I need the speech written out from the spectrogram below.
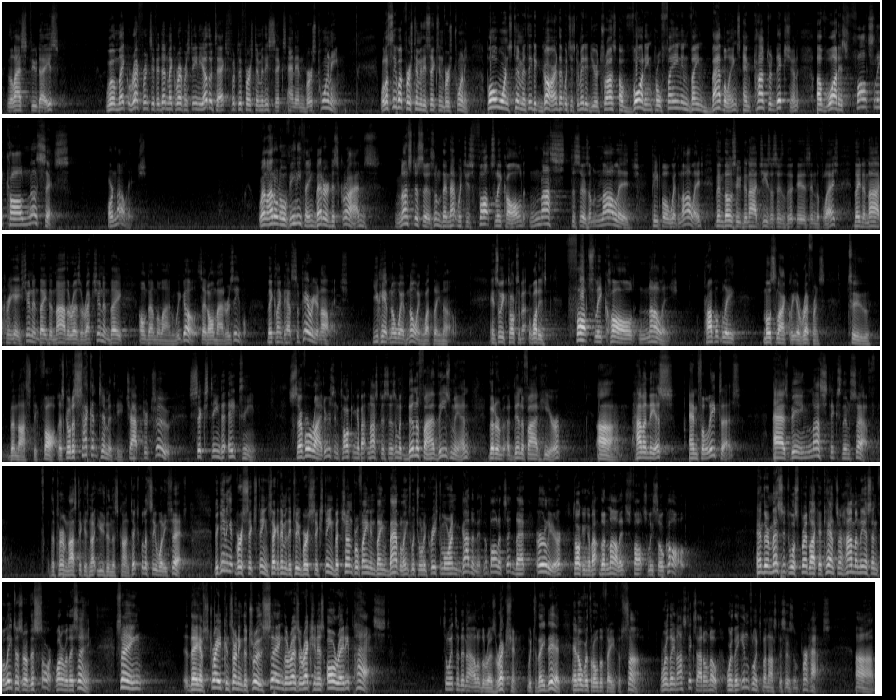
in the last few days will make reference, if it doesn't make reference to any other text, to 1 Timothy 6 and in verse 20. Well, let's see what 1 Timothy 6 and verse 20. Paul warns Timothy to guard that which is committed to your trust, avoiding profane and vain babblings and contradiction of what is falsely called gnosis or knowledge. Well, I don't know if anything better describes Gnosticism than that which is falsely called Gnosticism, knowledge. People with knowledge than those who deny Jesus is, the, is in the flesh. They deny creation and they deny the resurrection and they, on down the line we go, said all matter is evil. They claim to have superior knowledge. You have no way of knowing what they know. And so he talks about what is falsely called knowledge, probably most likely a reference to the Gnostic thought. Let's go to 2 Timothy chapter 2, 16 to 18. Several writers, in talking about Gnosticism, identify these men that are identified here, uh, Hymenaeus and Philetus, as being Gnostics themselves. The term Gnostic is not used in this context, but let's see what he says. Beginning at verse 16, 2 Timothy 2, verse 16, but shun profane and vain babblings, which will increase to more ungodliness. Now, Paul had said that earlier, talking about the knowledge falsely so called. And their message will spread like a cancer. Hymenaeus and Philetus are of this sort. What were they saying? Saying they have strayed concerning the truth, saying the resurrection is already past. So it's a denial of the resurrection, which they did, and overthrow the faith of some. Were they Gnostics? I don't know. Were they influenced by Gnosticism? Perhaps. Um,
